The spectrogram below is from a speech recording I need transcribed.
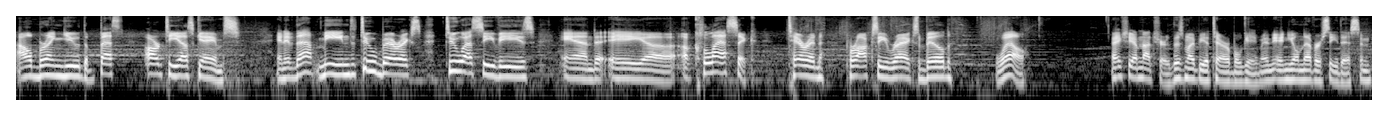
I'll bring you the best RTS games. And if that means two barracks, two SCVs, and a, uh, a classic Terran Proxy Rax build, well, Actually, I'm not sure. This might be a terrible game, and, and you'll never see this. And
